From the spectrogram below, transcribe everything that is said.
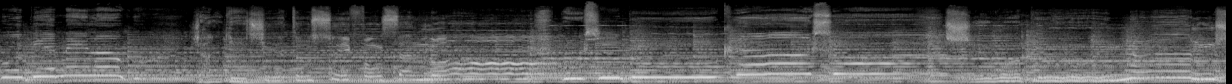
我变没了我，让一切都随风散落。不是不可说，是我不能说。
